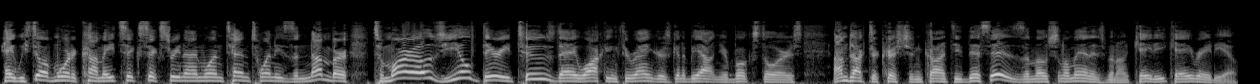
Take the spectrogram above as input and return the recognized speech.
Hey, we still have more to come. 866-391-1020 is the number. Tomorrow's Yield Theory Tuesday, Walking Through Anger, is going to be out in your bookstores. I'm Dr. Christian Conte. This is Emotional Management on KDKA Radio.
